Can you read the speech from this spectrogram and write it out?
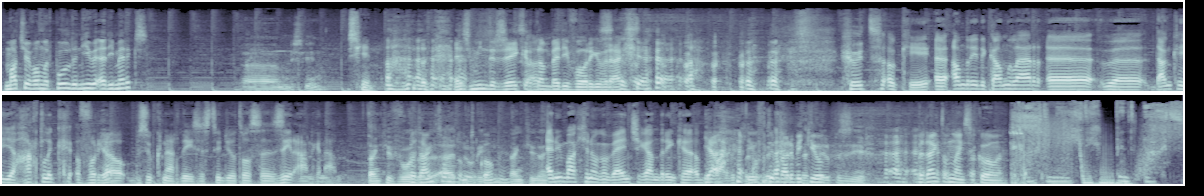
Mathieu van der Poel, de nieuwe Eddy Merckx? eh, misschien. Misschien. Hij is minder zeker dan bij die vorige vraag. Goed, oké. Eh, André de Kandelaar, eh, we danken je hartelijk voor Ja. jouw bezoek naar deze studio. Het was eh, zeer aangenaam. Dank je voor Bedankt de om- om te komen. Dank je. dank En nu mag je nog een wijntje gaan drinken op de Ja. barbecue. op de barbecue. Met veel plezier. Bedankt om langs te komen. 98.8.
